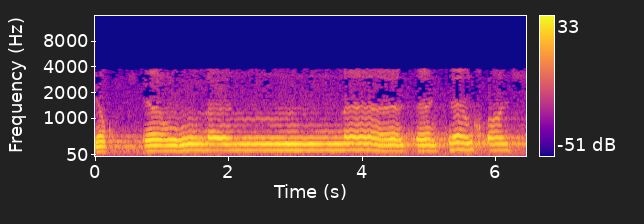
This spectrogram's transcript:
يخشون الناس كخشية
